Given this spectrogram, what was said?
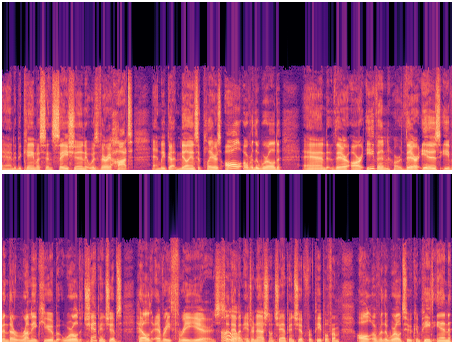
and it became a sensation. It was very hot, and we've got millions of players all over the world. And there are even, or there is even, the Rummikub World Championships held every three years. So they have an oh. international championship for people from all over the world to compete in,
